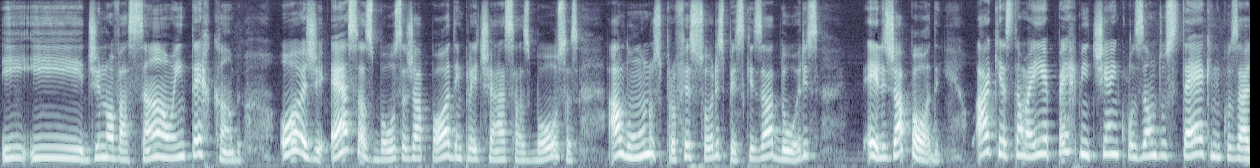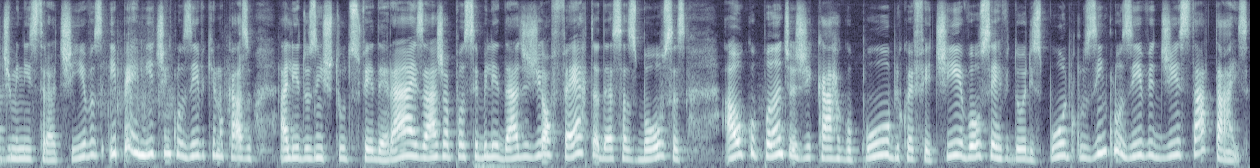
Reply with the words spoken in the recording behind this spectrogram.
e, e de inovação, intercâmbio. Hoje, essas bolsas já podem pleitear essas bolsas alunos, professores, pesquisadores eles já podem. A questão aí é permitir a inclusão dos técnicos administrativos e permite, inclusive, que no caso ali dos institutos federais haja a possibilidade de oferta dessas bolsas a ocupantes de cargo público efetivo ou servidores públicos, inclusive de estatais.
